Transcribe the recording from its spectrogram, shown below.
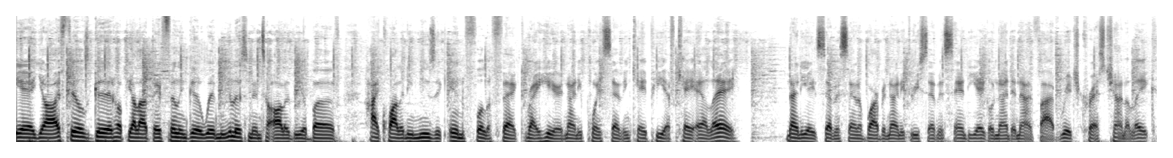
yeah, y'all. It feels good. Hope y'all out there feeling good with me. You're listening to all of the above high quality music in full effect right here 90.7 KPFK LA, 98.7 Santa Barbara, 93.7 San Diego, 99.5 Ridgecrest, China Lake,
